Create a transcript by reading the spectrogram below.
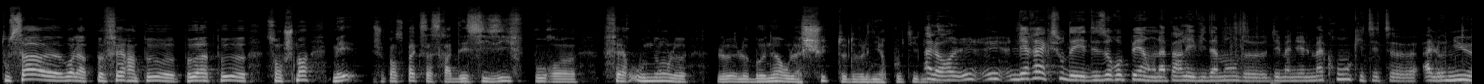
tout ça, euh, voilà, peut faire un peu, euh, peu à peu son chemin. Mais je ne pense pas que ça sera décisif pour, faire ou non le, le, bonheur ou la chute de Vladimir Poutine. Alors, les réactions des, Européens, on a parlé évidemment d'Emmanuel Macron qui était à l'ONU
